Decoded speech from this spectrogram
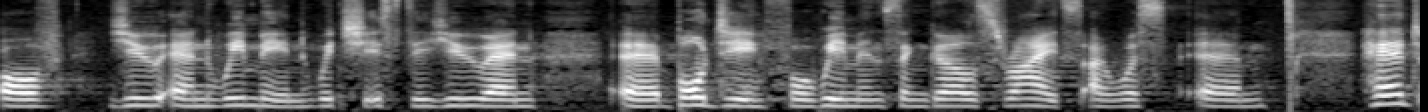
of UN Women, which is the UN uh, body for women's and girls' rights. I was um, head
